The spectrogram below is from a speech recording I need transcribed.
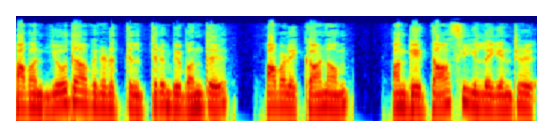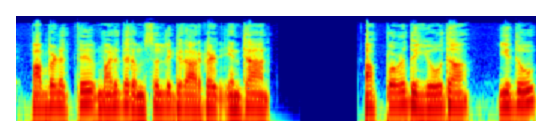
அவன் யோதாவினிடத்தில் திரும்பி வந்து அவளைக் காணோம். அங்கே தாசி இல்லை என்று அவ்விடத்து மனிதரும் சொல்லுகிறார்கள் என்றான். அப்பொழுது யோதா இதோ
